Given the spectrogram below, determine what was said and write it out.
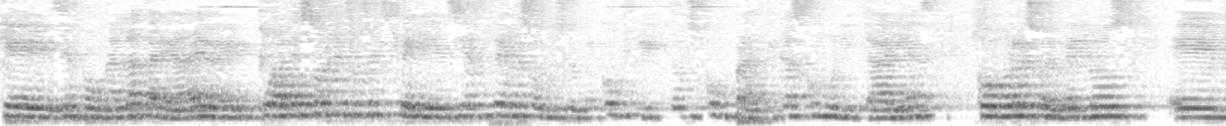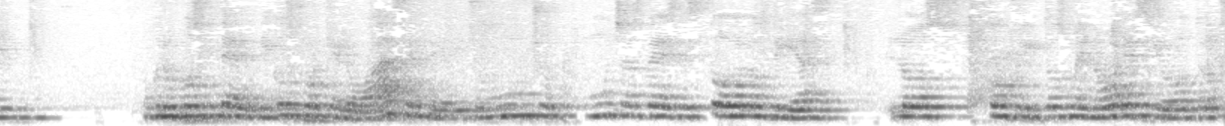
que se pongan la tarea de ver cuáles son esas experiencias de resolución de conflictos con prácticas comunitarias, cómo resuelven los eh, grupos interétnicos, porque lo hacen, de hecho, mucho, muchas veces, todos los días, los conflictos menores y otros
